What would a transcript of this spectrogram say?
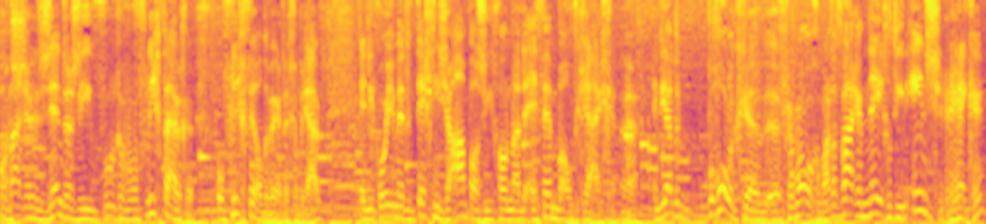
dat waren zenders die vroeger voor vliegtuigen op vliegvelden werden gebruikt. En die kon je met een technische aanpassing gewoon naar de FM-band krijgen. En die hadden behoorlijk eh, vermogen. Maar dat waren 19-inch rekken.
